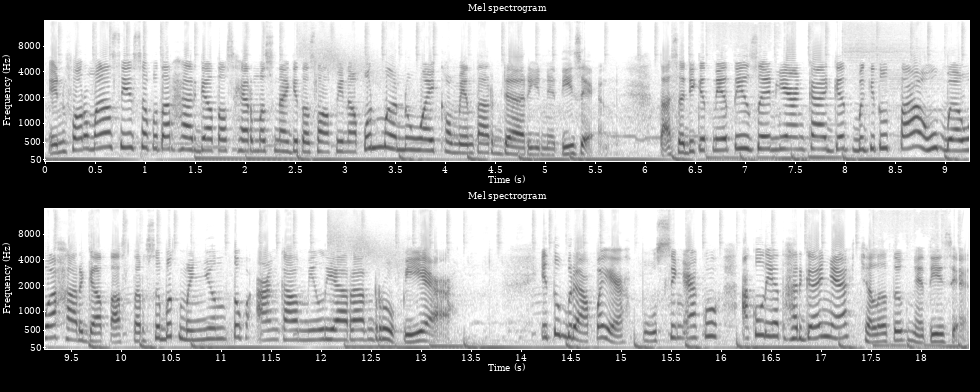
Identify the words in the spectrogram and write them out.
Informasi seputar harga tas Hermes Nagita Slavina pun menuai komentar dari netizen. Tak sedikit netizen yang kaget begitu tahu bahwa harga tas tersebut menyentuh angka miliaran rupiah. Itu berapa ya? Pusing aku, aku lihat harganya, celetuk netizen.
